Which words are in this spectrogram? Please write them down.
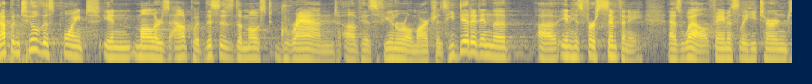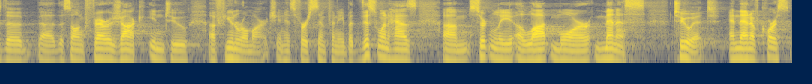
And up until this point in Mahler's output, this is the most grand of his funeral marches. He did it in, the, uh, in his first symphony as well. Famously, he turned the, uh, the song Frère Jacques into a funeral march in his first symphony. But this one has um, certainly a lot more menace to it. And then, of course,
